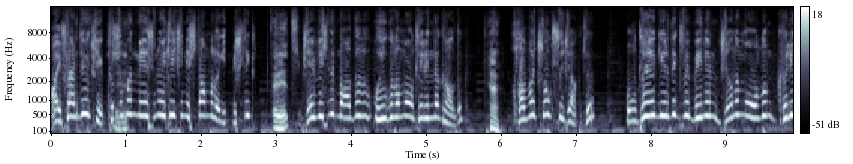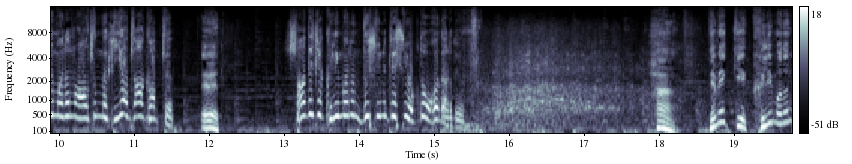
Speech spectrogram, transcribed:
Ayfer diyor ki kızımın mezuniyeti için İstanbul'a gitmiştik. Evet. Cevizli Bağ'da uygulama otelinde kaldık. Heh. Hava çok sıcaktı. Odaya girdik ve benim canım oğlum klimanın altındaki yatağı kaptı. Evet. Sadece klimanın dış ünitesi yoktu o kadar diyor. Ha. Demek ki klimanın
